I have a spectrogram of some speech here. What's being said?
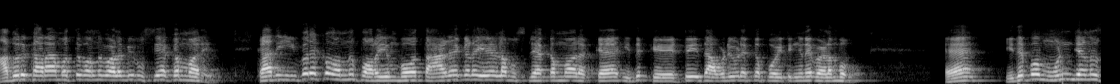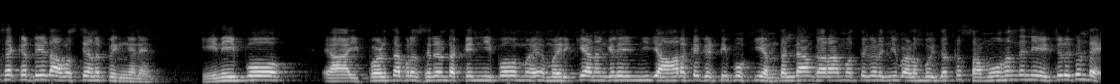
അതൊരു കറാമത്ത് വന്ന് വിളമ്പി മുസ്ലിയാക്കന്മാര്. കാരണം ഇവരൊക്കെ വന്ന് പറയുമ്പോൾ താഴെക്കടയിലുള്ള മുസ്ലിയാക്കന്മാരൊക്കെ ഇത് കേട്ട് ഇത് അവിടെ ഇവിടെയൊക്കെ പോയിട്ട് ഇങ്ങനെ വിളമ്പും. ഏ? ഇതിപ്പോ മുൻ ജനറൽ സെക്രട്ടറിയുടെ അവസ്ഥയാണ് ഇപ്പൊ ഇങ്ങനെ. ഇനിയിപ്പോ ഇപ്പോഴത്തെ പ്രസിഡന്റ് ഒക്കെ ഇനിയിപ്പോ മരിക്കുകയാണെങ്കിൽ ഇനി ജാറൊക്കെ കെട്ടിപ്പൊക്കി എന്തെല്ലാം കറാമത്തുകൾ ഇനി വിളമ്പും? ഇതൊക്കെ സമൂഹം തന്നെ ഏറ്റെടുക്കണ്ടേ?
